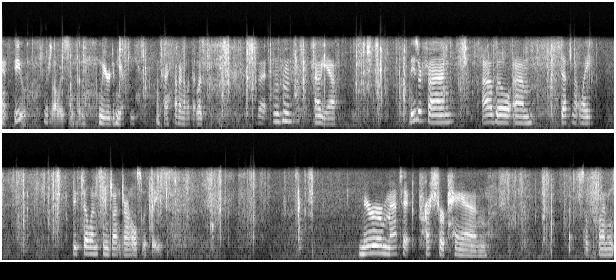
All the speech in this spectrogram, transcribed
And, ew, there's always something weird and yucky. Okay, I don't know what that was. But, mm-hmm, oh yeah. These are fun. I will um, definitely be filling some junk journals with these. Mirro-Matic pressure pan. That's so funny.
